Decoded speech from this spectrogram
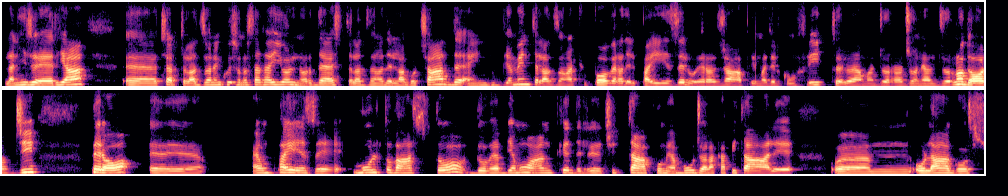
la Nigeria eh, certo, la zona in cui sono stata io, il nord-est, la zona del lago Chad, è indubbiamente la zona più povera del paese, lo era già prima del conflitto e lo è a maggior ragione al giorno d'oggi, però eh, è un paese molto vasto dove abbiamo anche delle città come Abuja, la capitale, ehm, o Lagos,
